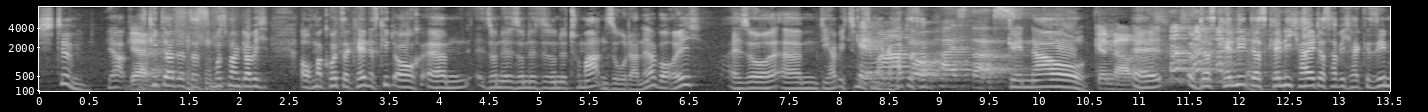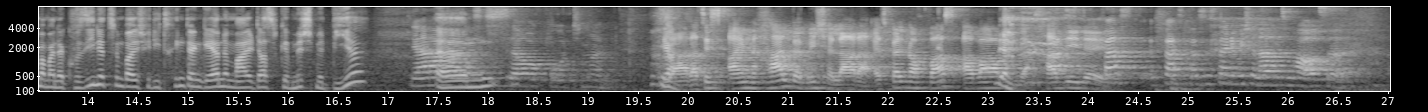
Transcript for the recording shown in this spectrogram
Stimmt, ja. Gerne. Es gibt ja, das muss man, glaube ich, auch mal kurz erkennen. Es gibt auch ähm, so, eine, so, eine, so eine Tomatensoda, ne, bei euch. Also ähm, die habe ich zumindest Gemato mal gehabt. Das hab, heißt das. Genau. Genau. Äh, und das kenne ich, kenn ich halt, das habe ich halt gesehen bei meiner Cousine zum Beispiel. Die trinkt dann gerne mal das gemischt mit Bier. Ja, ähm, das ist sehr gut, Mann. Ja. ja. das ist ein halber Michelada. Es fehlt noch was, aber ja. hat die Idee. Fast, fast, das ist eine Michelada zu Hause.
